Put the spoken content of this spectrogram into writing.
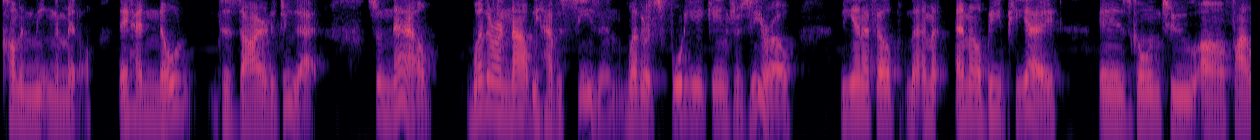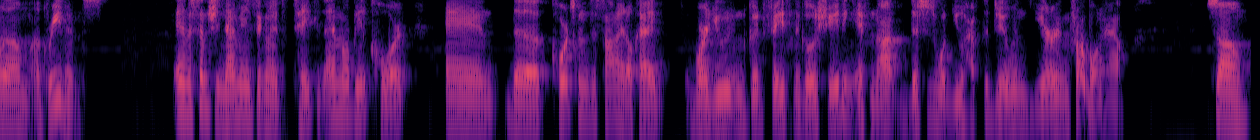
come and meet in the middle. They had no desire to do that. So now, whether or not we have a season, whether it's 48 games or zero, the NFL, the MLBPA is going to uh, file um, a grievance. And essentially, that means they're going to take the MLB to court, and the court's going to decide, okay, were you in good faith negotiating? If not, this is what you have to do, and you're in trouble now. So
